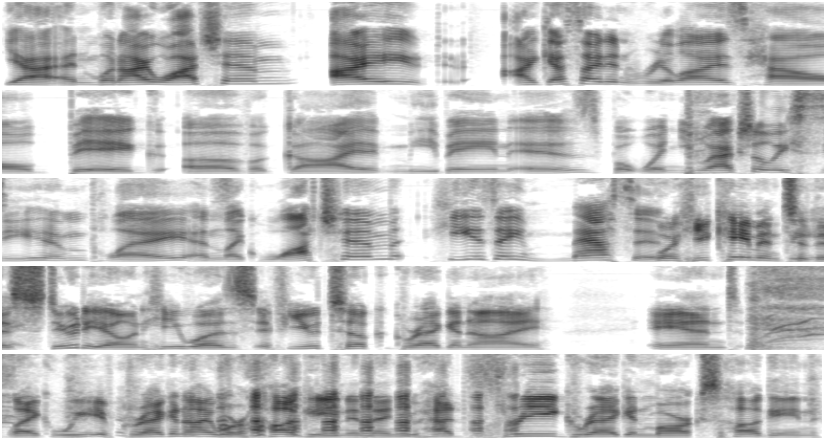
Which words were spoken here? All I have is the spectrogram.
Yeah, and when I watch him, I I guess I didn't realize how big of a guy Mebane is, but when you actually see him play and like watch him, he is a massive. Well, he came into this studio and he was. If you took Greg and I, and like we, if Greg and I were hugging, and then you had three Greg and Marks hugging,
